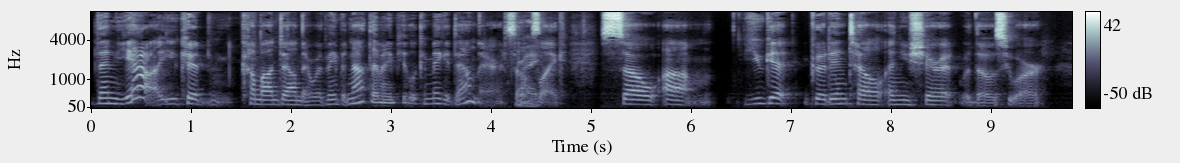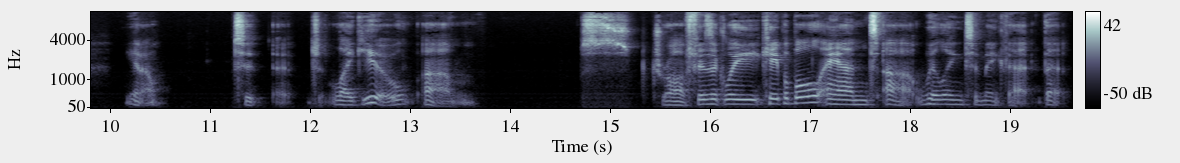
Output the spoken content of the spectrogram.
then yeah, you could come on down there with me, but not that many people can make it down there, it sounds Right. like. So, um, you get good intel and you share it with those who are, you know, to uh, like you, um, strong, physically capable and uh, willing to make that that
